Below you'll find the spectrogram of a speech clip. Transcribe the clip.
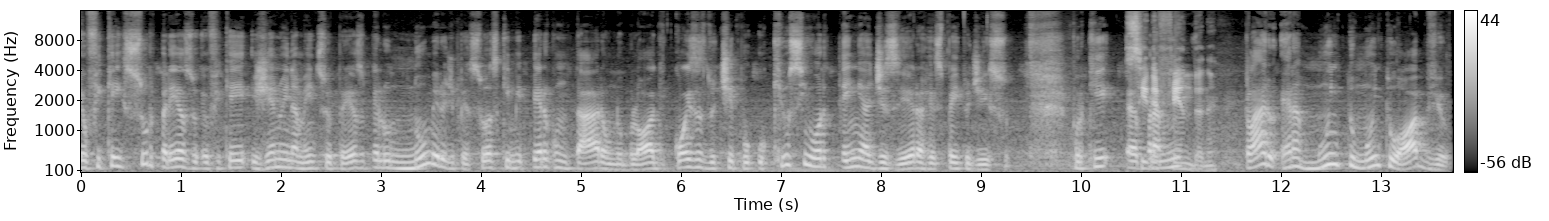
eu fiquei surpreso, eu fiquei genuinamente surpreso pelo número de pessoas que me perguntaram no blog coisas do tipo: o que o senhor tem a dizer a respeito disso? Porque. Eh, Se defenda, mim, né? Claro, era muito, muito óbvio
